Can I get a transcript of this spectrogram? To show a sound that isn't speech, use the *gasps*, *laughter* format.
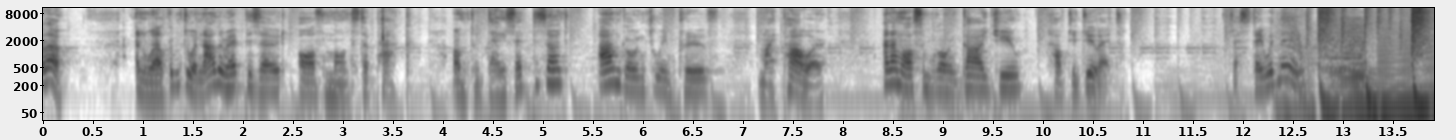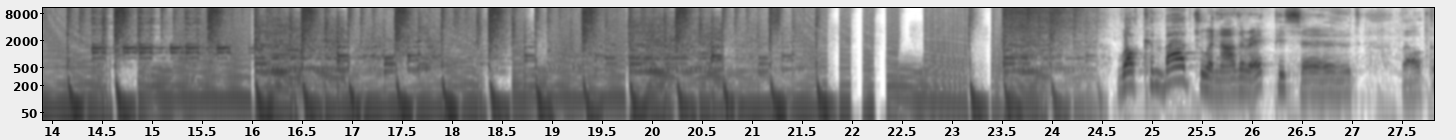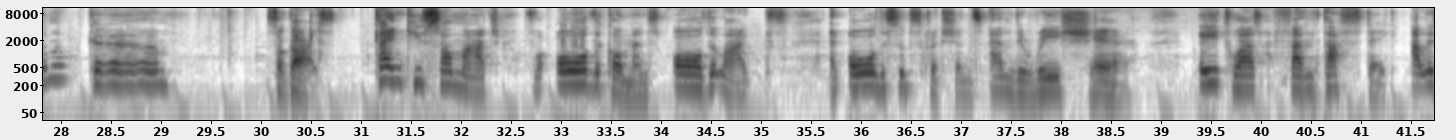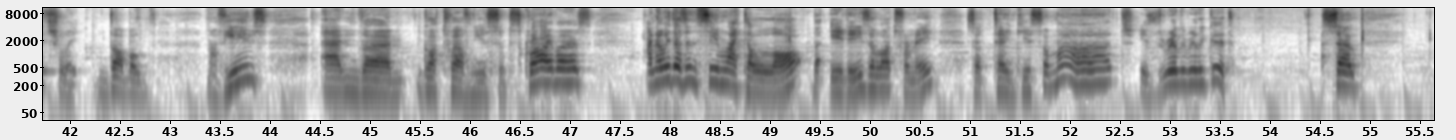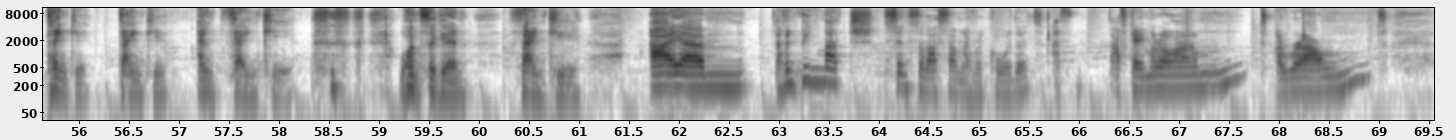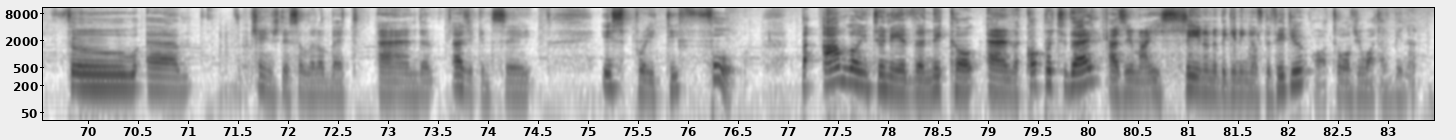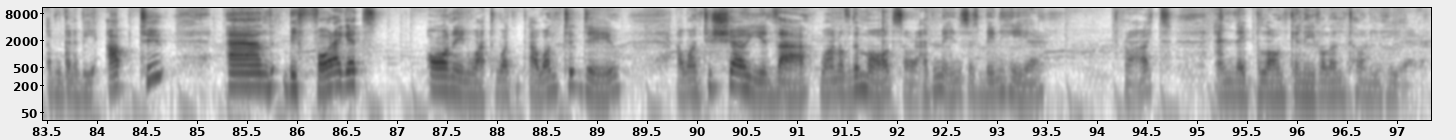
Hello, and welcome to another episode of Monster Pack. On today's episode, I'm going to improve my power, and I'm also going to guide you how to do it. Just stay with me. Welcome back to another episode. Welcome, welcome. So, guys, thank you so much for all the comments, all the likes, and all the subscriptions and the reshare. It was fantastic. I literally doubled my views and um, got 12 new subscribers. I know it doesn't seem like a lot, but it is a lot for me. So thank you so much. It's really, really good. So, thank you, thank you, and thank you. *laughs* Once again, thank you. I um haven't been much since the last time I recorded. I've I've came around around to um change this a little bit, and uh, as you can see, it's pretty full. But I'm going to need the nickel and the copper today, as you might have seen in the beginning of the video. I told you what I've been I'm going to be up to. And before I get on in what, what I want to do, I want to show you that one of the mods or admins has been here, right? And they plonk an evil Antonio here,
